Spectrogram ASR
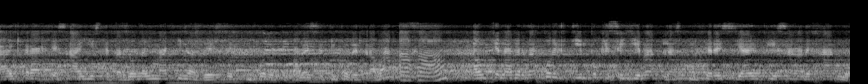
hay trajes, hay este, perdón, hay máquinas de este tipo de, para este tipo de trabajo. Ajá. Aunque la verdad por el tiempo que se lleva, las mujeres ya empiezan a dejarlo.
